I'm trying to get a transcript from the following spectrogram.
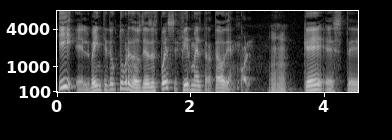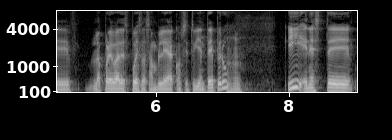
Y el 20 de octubre, dos días después, se firma el Tratado de Ancón. Que este, la prueba después la Asamblea Constituyente de Perú. Y en este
